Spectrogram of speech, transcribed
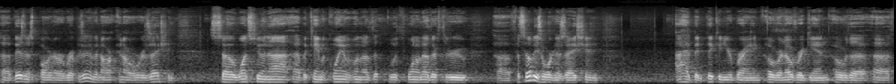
uh, business partner or representative in our in our organization. So once you and I uh, became acquainted with one another, with one another through uh, facilities organization, I have been picking your brain over and over again over the uh,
